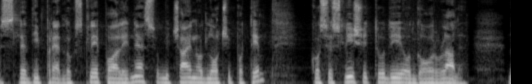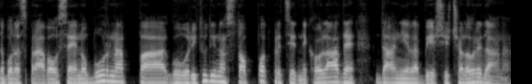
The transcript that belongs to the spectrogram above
sledi predlog sklepa ali ne, se običajno odloči potem, ko se sliši tudi odgovor vlade. Da bo razprava vseeno burna, pa govori tudi nastop podpredsednika vlade Daniela Bešiča Loredana.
